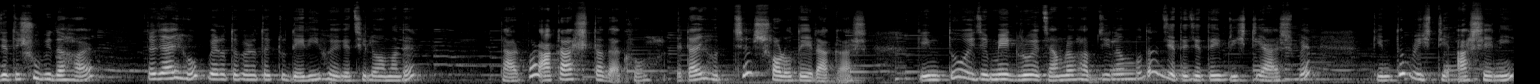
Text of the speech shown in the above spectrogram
যেতে সুবিধা হয়। তা যাই হোক, বেরোতে বেরোতে একটু দেরি হয়ে গেছিল আমাদের। তারপর আকাশটা দেখো, এটাই হচ্ছে শরতের আকাশ। কিন্তু ওই যে মেঘ রয়েছে, আমরা ভাবছিলাম বোধহয় যেতে যেতেই বৃষ্টি আসবে, কিন্তু বৃষ্টি আসেনি।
